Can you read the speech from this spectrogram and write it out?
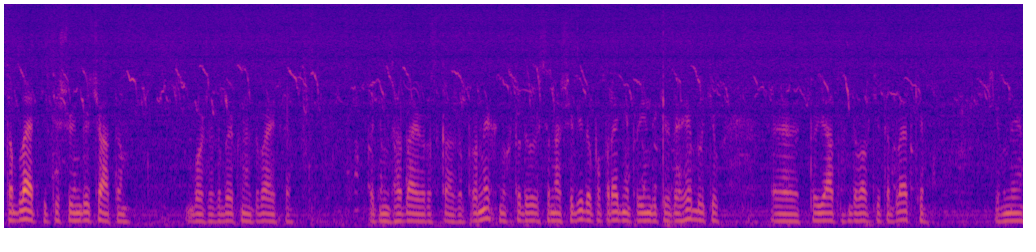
таблетки, ті, що індичатам. Боже, забув, як називається. Потім згадаю, розкажу про них. Ну, хто дивився наше відео попереднє про індиків загибликів, е, то я давав ті таблетки і вони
